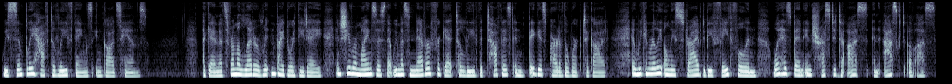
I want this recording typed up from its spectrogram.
We simply have to leave things in God's hands. Again, that's from a letter written by Dorothy Day, and she reminds us that we must never forget to leave the toughest and biggest part of the work to God. And we can really only strive to be faithful in what has been entrusted to us and asked of us.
